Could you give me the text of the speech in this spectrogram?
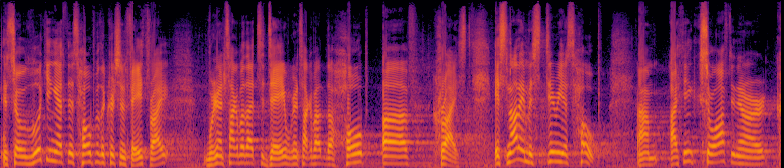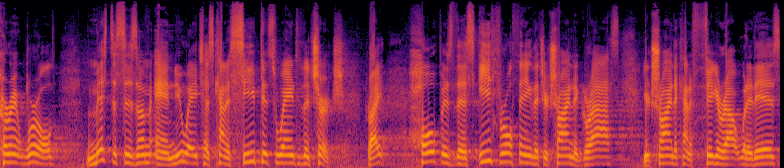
And so, looking at this hope of the Christian faith, right? We're going to talk about that today. We're going to talk about the hope of Christ. It's not a mysterious hope. Um, I think so often in our current world, mysticism and New Age has kind of seeped its way into the church, right? Hope is this ethereal thing that you're trying to grasp. You're trying to kind of figure out what it is.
